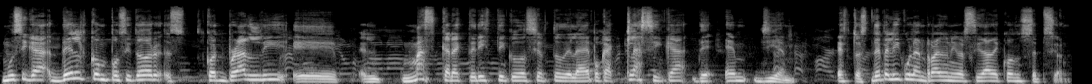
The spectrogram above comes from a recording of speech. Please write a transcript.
música del compositor Scott Bradley, eh, el más característico, ¿cierto?, de la época clásica de MGM. Esto es de película en Radio Universidad de Concepción.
